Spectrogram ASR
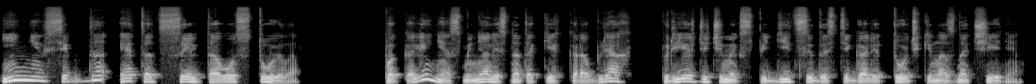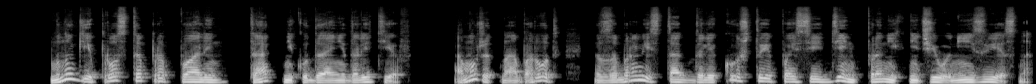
и не всегда эта цель того стоила. Поколения сменялись на таких кораблях, прежде чем экспедиции достигали точки назначения. Многие просто пропали, так никуда и не долетев. А может, наоборот, забрались так далеко, что и по сей день про них ничего не известно.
